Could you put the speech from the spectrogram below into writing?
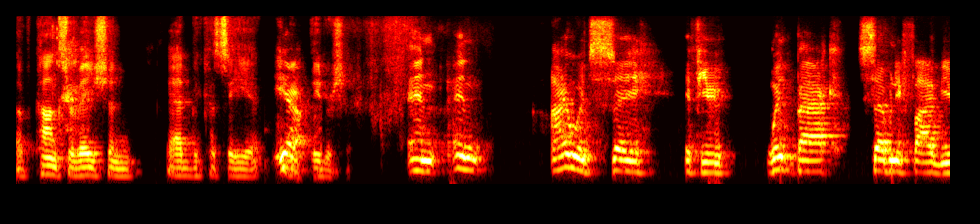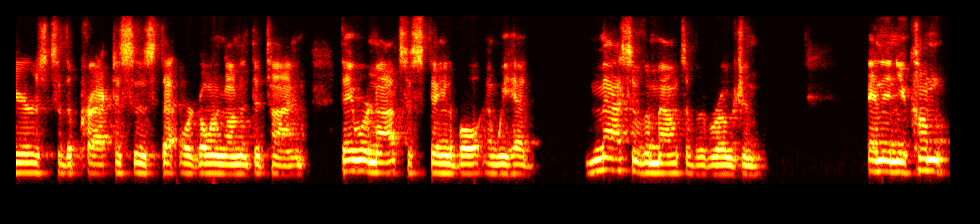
of conservation advocacy and Yeah. leadership. And, and I would say if you went back 75 years to the practices that were going on at the time, they were not sustainable and we had massive amounts of erosion. And then you come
